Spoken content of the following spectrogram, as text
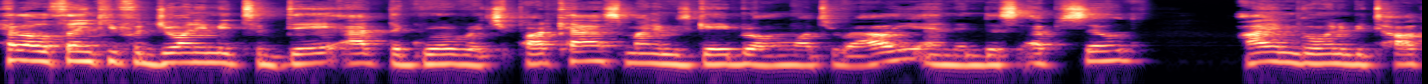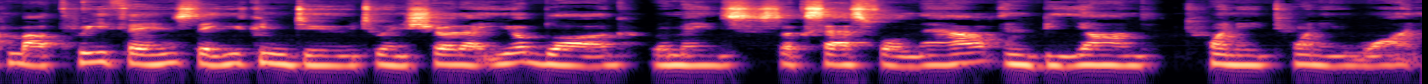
Hello, thank you for joining me today at the Grow Rich podcast. My name is Gabriel Nwatarali, and in this episode, I am going to be talking about three things that you can do to ensure that your blog remains successful now and beyond 2021.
